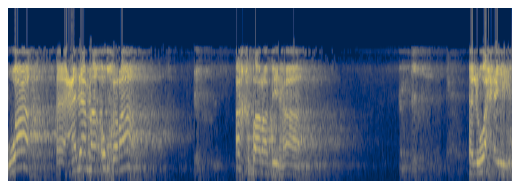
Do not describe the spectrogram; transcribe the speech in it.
وعلامة أخرى أخبر بها الوحي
